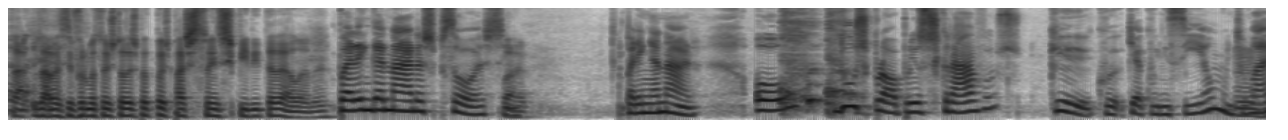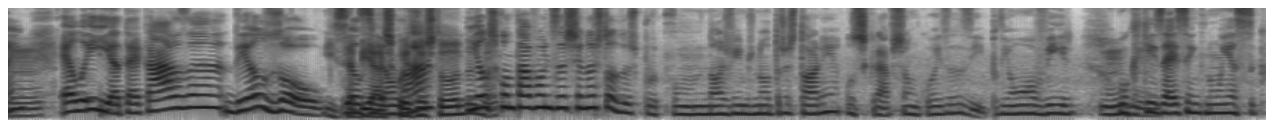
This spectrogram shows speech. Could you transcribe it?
Claro, usava essas informações todas para depois para as sessões espírita dela, né? para enganar as pessoas. Sim. Claro. para enganar, ou dos próprios escravos que, que a conheciam muito Uhum. bem. Ela ia até casa deles ou E eles sabia iam as lá coisas todas, e eles é? contavam-lhes as cenas todas, porque como nós vimos noutra história, os escravos são coisas e podiam ouvir o Uhum. que quisessem que não ia se que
